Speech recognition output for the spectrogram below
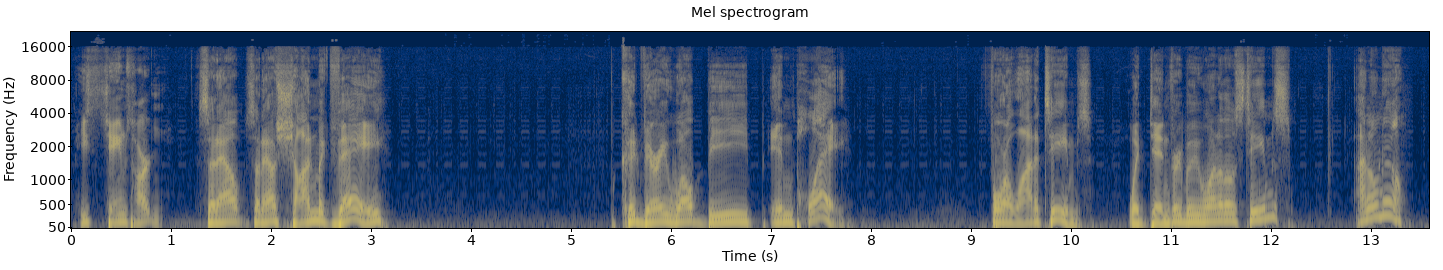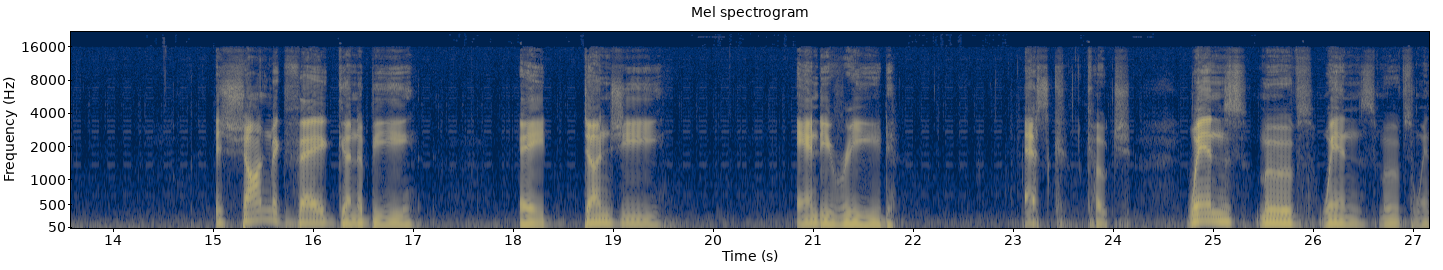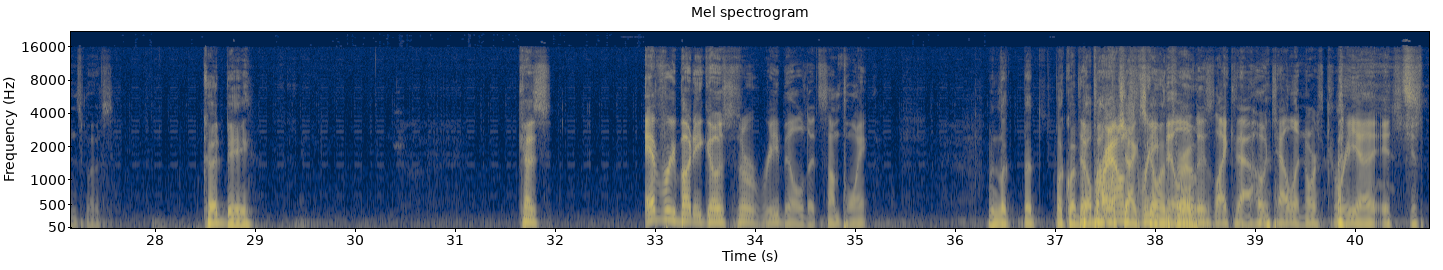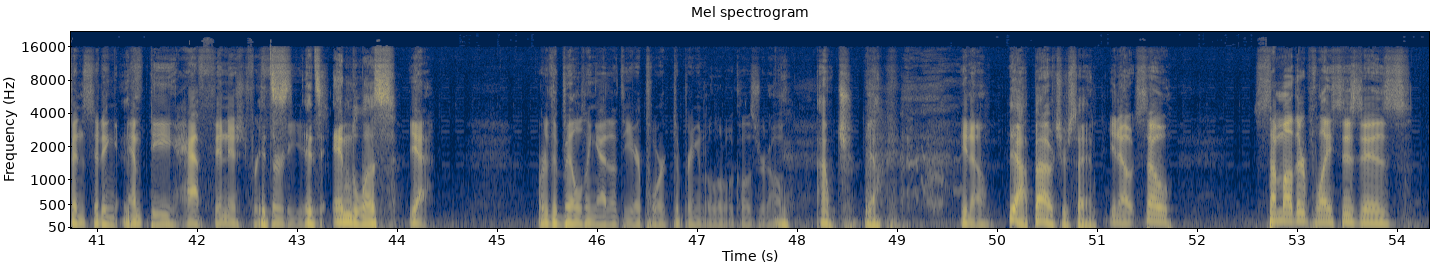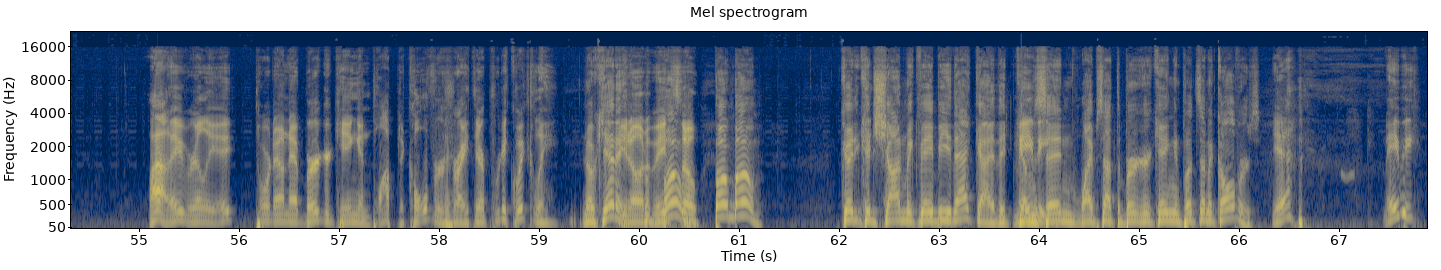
he's James Harden. So now, so now Sean McVay could very well be in play for a lot of teams. Would Denver be one of those teams? I don't know. Is Sean McVay gonna be a Dungy, Andy Reid esque coach? Wins, moves, wins, moves, wins, moves. Could be. Because everybody goes through a rebuild at some point. I mean, look, but look what The Bill Browns Belichick's going through. is like that hotel in North Korea. it's just been sitting empty, half finished for 30 years. it's endless. yeah. Or the building out at the airport to bring it a little closer to home. Ouch. Yeah. You know, Yeah, but know what you're saying. you know. So some other places is, wow, they really they tore down that Burger King and plopped a Culver's right there pretty quickly. No kidding. You know what I mean? Boom, So- boom, boom. Could could Sean McVay be that guy that comes Maybe. in, wipes out the Burger King, and puts in a Culver's? Yeah, maybe.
